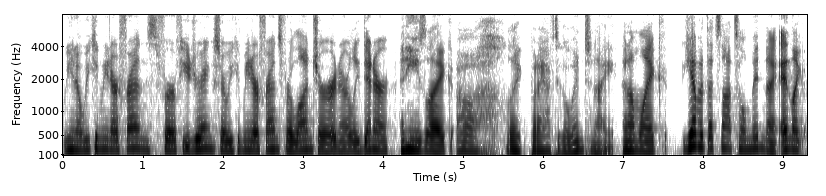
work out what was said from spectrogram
you know we can meet our friends for a few drinks or we can meet our friends for lunch or an early dinner. And he's like oh like but i have to go in tonight. And i'm like yeah but that's not till midnight. And like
